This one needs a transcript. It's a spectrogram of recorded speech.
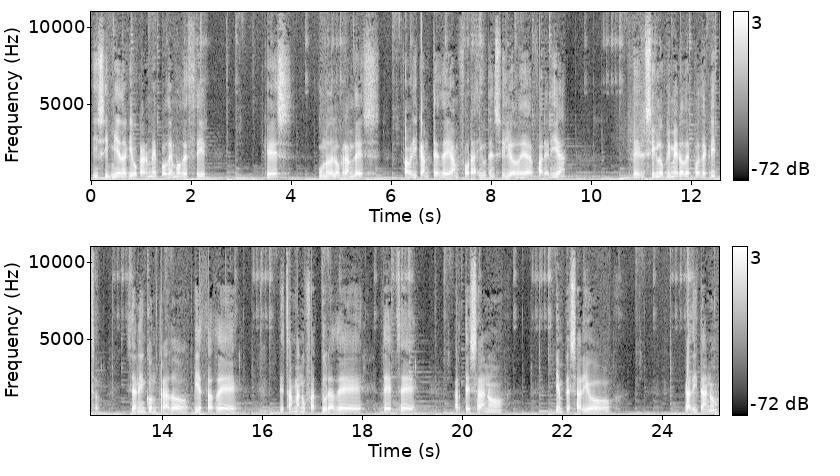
y sin miedo a equivocarme, podemos decir que es uno de los grandes fabricantes de ánforas y utensilios de alfarería del siglo I después de Cristo. Se han encontrado piezas de, de estas manufacturas de, de este artesano y empresario gaditano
